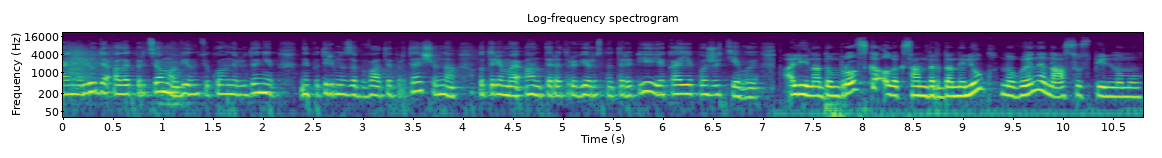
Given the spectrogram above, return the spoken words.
звичайні люди, але при цьому віл-інфікованій людині не потрібно забувати про те, що вона отримує антиретровірусну терапію, яка є пожиттєвою. Аліна Домбровська, Олександр Данилюк. Новини на Суспільному.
